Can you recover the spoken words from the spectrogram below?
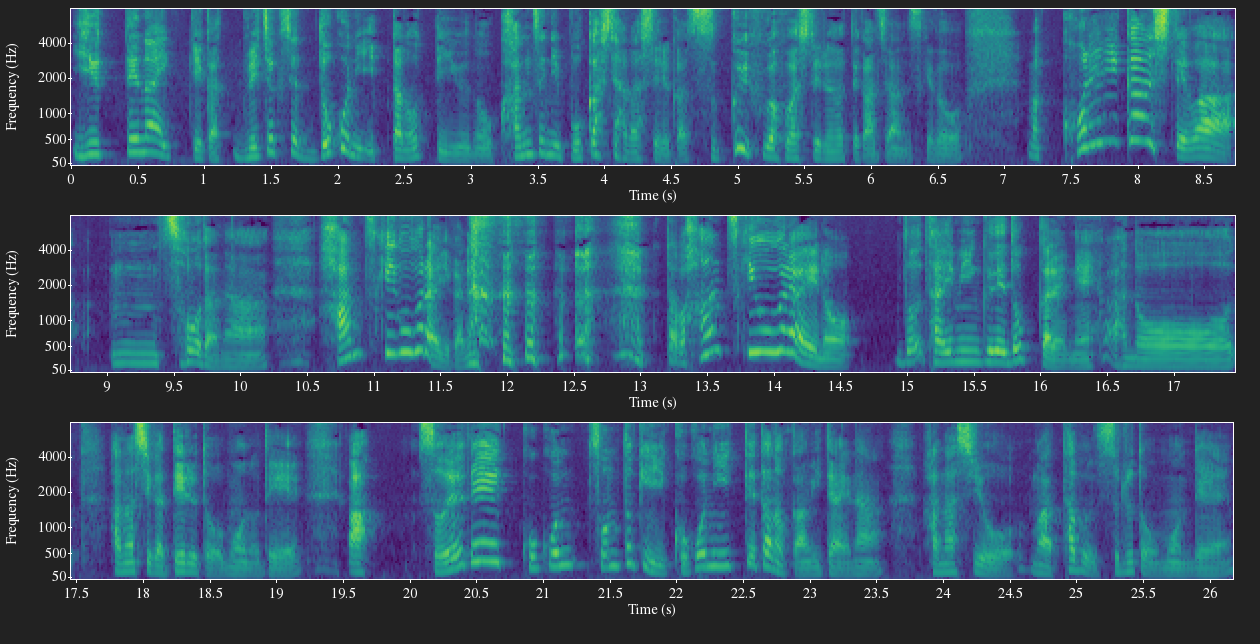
言ってないっていうか、めちゃくちゃどこに行ったのっていうのを完全にぼかして話してるから、すっごいふわふわしてるなって感じなんですけど、まあ、これに関しては、うーん、そうだな、半月後ぐらいかな。多分半月後ぐらいのタイミングでどっかでね、あのー話が出ると思うので、あ、それで、ここ、その時にここに行ってたのかみたいな話を、まあ多分すると思うんで、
